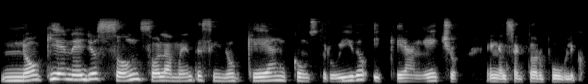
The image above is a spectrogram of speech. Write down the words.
no quién ellos son solamente, sino qué han construido y qué han hecho en el sector público.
